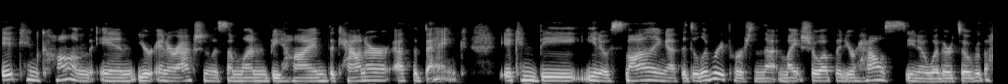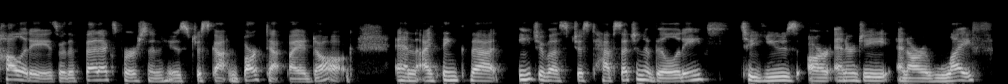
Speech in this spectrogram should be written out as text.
It can come in your interaction with someone behind the counter at the bank. It can be, you know, smiling at the delivery person that might show up at your house, you know, whether it's over the holidays or the FedEx person who's just gotten barked at by a dog. And I think that each of us just have such an ability to use our energy and our life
